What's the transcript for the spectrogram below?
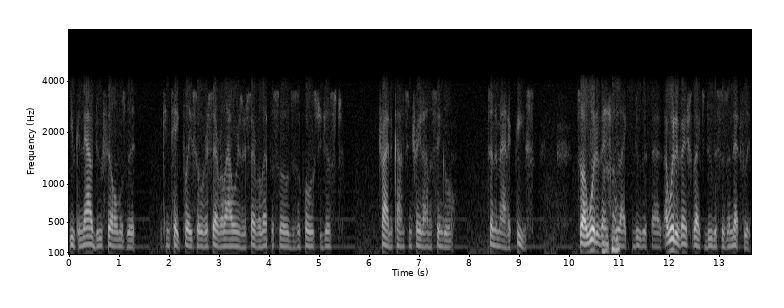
you can now do films that can take place over several hours or several episodes as opposed to just trying to concentrate on a single cinematic piece. So I would eventually Mhm. like to do this as I would eventually like to do this as a Netflix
